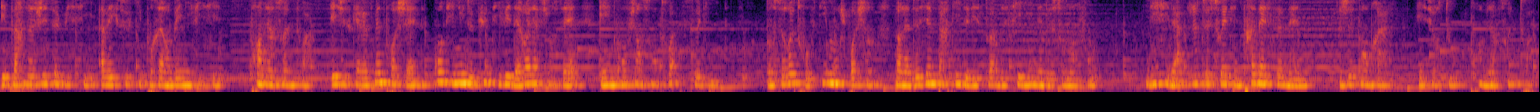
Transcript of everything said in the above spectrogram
et partager celui-ci avec ceux qui pourraient en bénéficier. Prends bien soin de toi et jusqu'à la semaine prochaine, continue de cultiver des relations saines et une confiance en toi solide. On se retrouve dimanche prochain dans la deuxième partie de l'histoire de Céline et de son enfant. D'ici là, je te souhaite une très belle semaine. Je t'embrasse et surtout, prends bien soin de toi.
